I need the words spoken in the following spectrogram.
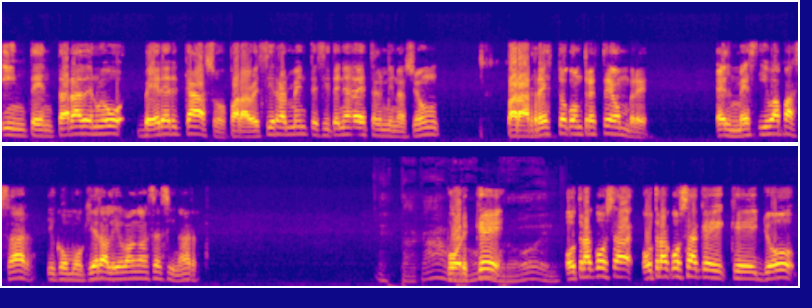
intentara de nuevo ver el caso para ver si realmente sí tenía determinación para arresto contra este hombre, el mes iba a pasar y como quiera le iban a asesinar. Está cabrón, ¿Por qué? brother. Otra cosa, otra cosa que, que yo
